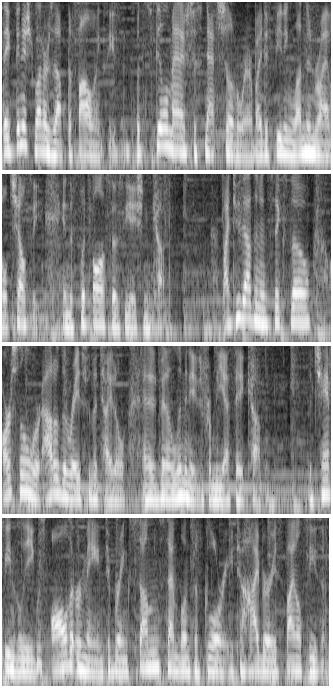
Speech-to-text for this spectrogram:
They finished runners up the following season, but still managed to snatch silverware by defeating London rival Chelsea in the Football Association Cup. By 2006, though, Arsenal were out of the race for the title and had been eliminated from the FA Cup. The Champions League was all that remained to bring some semblance of glory to Highbury's final season.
